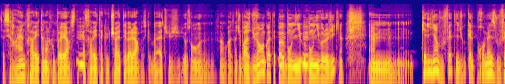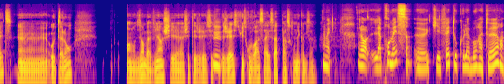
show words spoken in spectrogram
ça sert à rien de travailler ta marque employeur si t'as mm. pas travaillé ta culture et tes valeurs, parce que bah tu autant, enfin euh, tu brasses du vent, quoi. T'es pas au mm. bon au mm. bon niveau logique. Quel lien vous faites et du coup quelle promesse vous faites euh, au talent en leur disant bah viens chez chez TGS, TGS tu y trouveras ça et ça parce qu'on est comme ça. Ouais. Alors la promesse euh, qui est faite aux collaborateurs,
